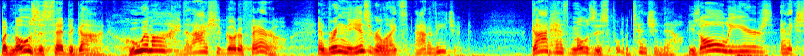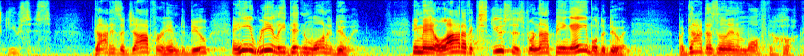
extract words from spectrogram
But Moses said to God, Who am I that I should go to Pharaoh? and bring the Israelites out of Egypt. God has Moses full attention now. He's all ears and excuses. God has a job for him to do, and he really didn't want to do it. He made a lot of excuses for not being able to do it, but God doesn't let him off the hook.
